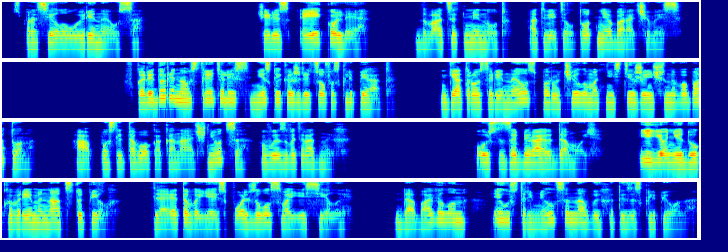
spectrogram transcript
— спросила у Иринеуса. «Через Эйколе. Двадцать минут», — ответил тот, не оборачиваясь. В коридоре нам встретились несколько жрецов Асклепиад. Геатрос Иринеус поручил им отнести женщину в Абатон, а после того, как она очнется, вызвать родных. Пусть забирают домой. Ее недуг временно отступил. Для этого я использовал свои силы. Добавил он и устремился на выход из Асклепиона.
